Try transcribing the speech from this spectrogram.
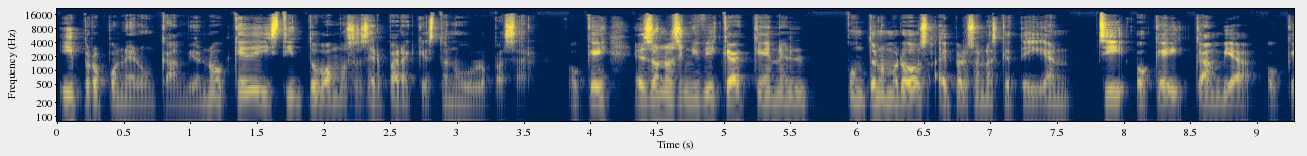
y proponer un cambio, ¿no? ¿Qué de distinto vamos a hacer para que esto no vuelva a pasar? ¿Ok? Eso no significa que en el Punto número dos, hay personas que te digan, sí, ok, cambia, ok,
